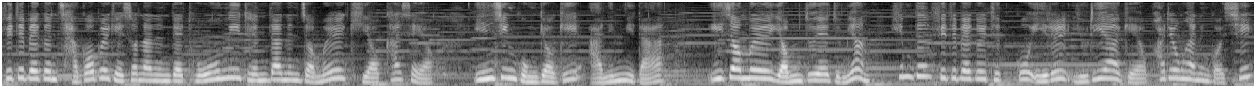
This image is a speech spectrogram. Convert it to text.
피드백은 작업을 개선하는 데 도움이 된다는 점을 기억하세요. 인신공격이 아닙니다. 이 점을 염두에 두면 힘든 피드백을 듣고 이를 유리하게 활용하는 것이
